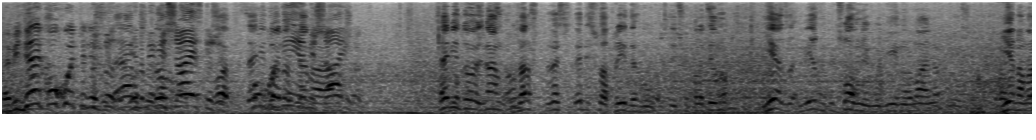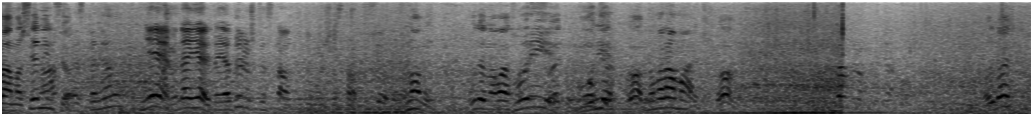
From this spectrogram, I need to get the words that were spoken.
Та відійде, якого хуй ти не Я тобі мішаю, скажи. це відео я мішаю. Це відео нам зараз весь сюди прийде група слідчо оперативно. Є, є зафіксований водій нормально. Є номера машини і все. Ні, мене є, та я дивлюсь, що ти став, ти думаєш, що став. Все. Номер. Буде на вас. Горі, Буде. буде, номера маєш. Добре. Ось бачите?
